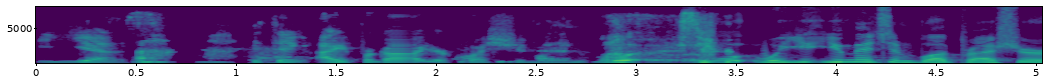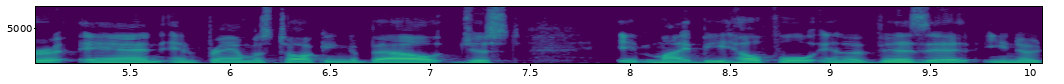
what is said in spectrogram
yes. I think I forgot your question, then. well, well you, you mentioned blood pressure and and Fran was talking about just it might be helpful in a visit you know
